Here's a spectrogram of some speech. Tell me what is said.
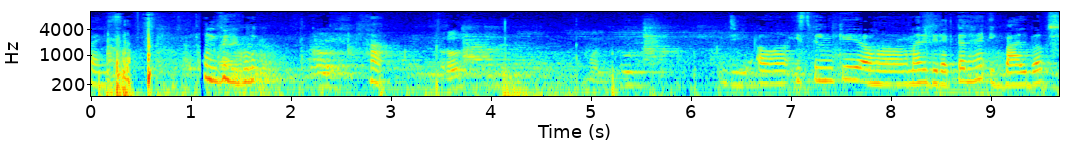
thanks हाँ। जी आ, इस फ़िल्म के आ, हमारे डायरेक्टर हैं इकबाल बख्श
